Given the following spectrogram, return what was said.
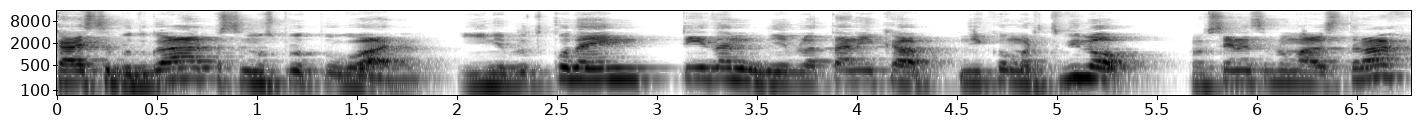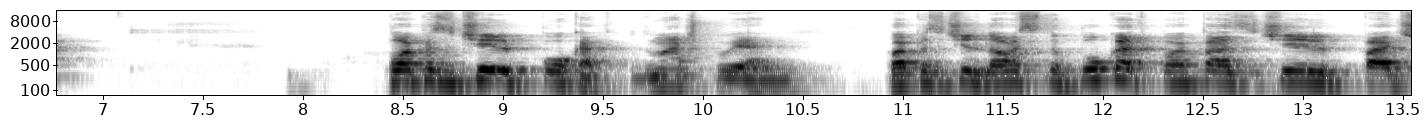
kaj se bo dogajalo, pa se bomo sproti pogovarjali. In je bilo tako, da en teden je bila ta neka, neko mrtvilo, pa vse nas je bilo malo strah, poj pa začeli pokati, po domač povedano. Poj pa začeli dobro se pokati, poj pa začeli pač.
